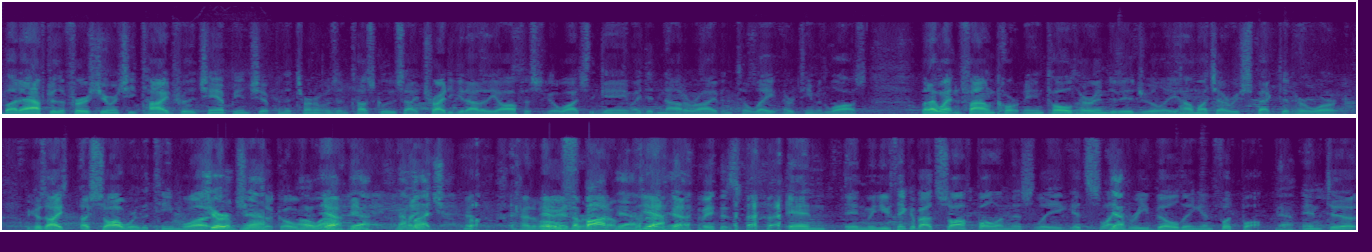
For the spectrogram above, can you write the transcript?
But after the first year when she tied for the championship and the tournament was in Tuscaloosa, I tried to get out of the office to go watch the game. I did not arrive until late, and her team had lost. But I went and found Courtney and told her individually how much I respected her work because I, I saw where the team was. Sure. when she yeah. took over. Oh wow. Yeah. Yeah. Not Like, much. Kind of Yeah, over. at the bottom. Yeah. Yeah. Yeah, I mean, it's, and and when you think about softball in this league, it's like Yeah. rebuilding in football. Yeah. And to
